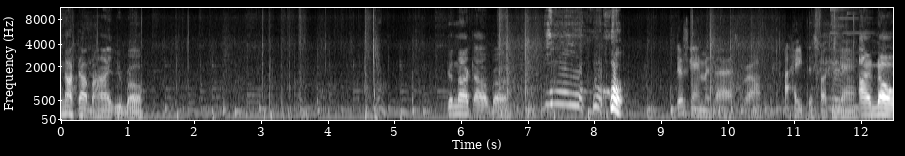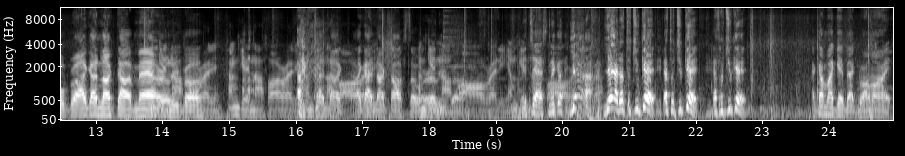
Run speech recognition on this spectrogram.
Knocked out behind you, bro. Good knockout, bro. This game is ass, bro. I hate this fucking game. I know, bro. I got knocked out mad early, bro. already. I'm getting off already. I I'm got getting off knocked. already. I got knocked off so I'm early, getting off bro. already. I'm getting Get your ass, nigga. already, Yeah, bro. yeah. That's what you get. That's what you get. That's what you get. I got my get back, bro. I'm all right.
